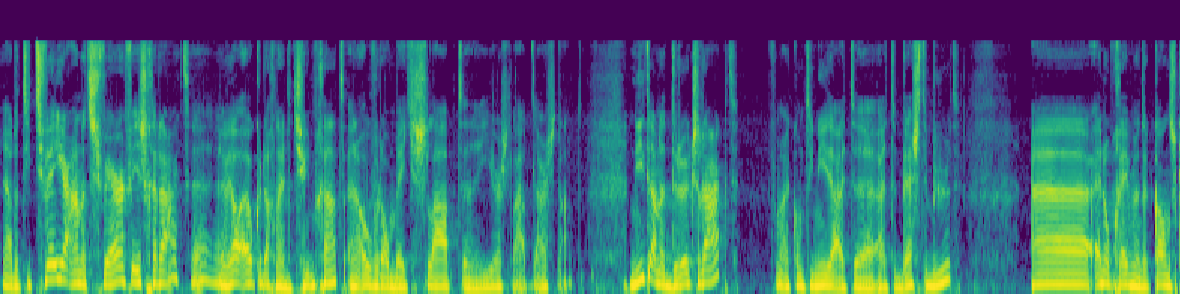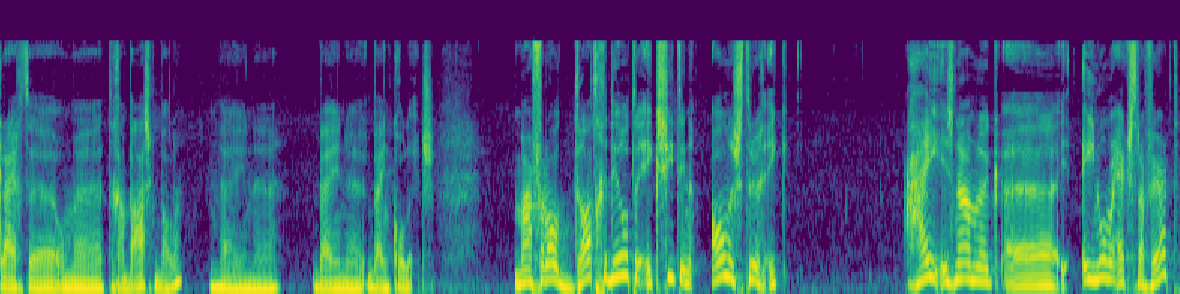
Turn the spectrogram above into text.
ja, dat hij twee jaar aan het zwerven is geraakt. Hè. En wel elke dag naar de gym gaat. En overal een beetje slaapt. En hier slaapt, daar slaapt. Niet aan het drugs raakt. Voor mij komt hij niet uit de, uit de beste buurt. Uh, en op een gegeven moment een kans krijgt om te gaan basketballen. Bij een, bij, een, bij een college. Maar vooral dat gedeelte, ik zie het in alles terug. Ik, hij is namelijk uh, enorm extravert.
